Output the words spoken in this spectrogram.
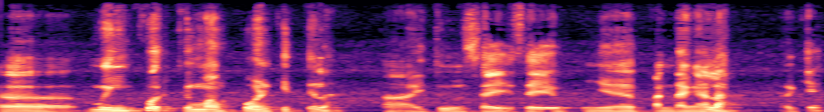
uh, mengikut kemampuan kita lah ha, itu saya saya punya pandangan lah okay?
